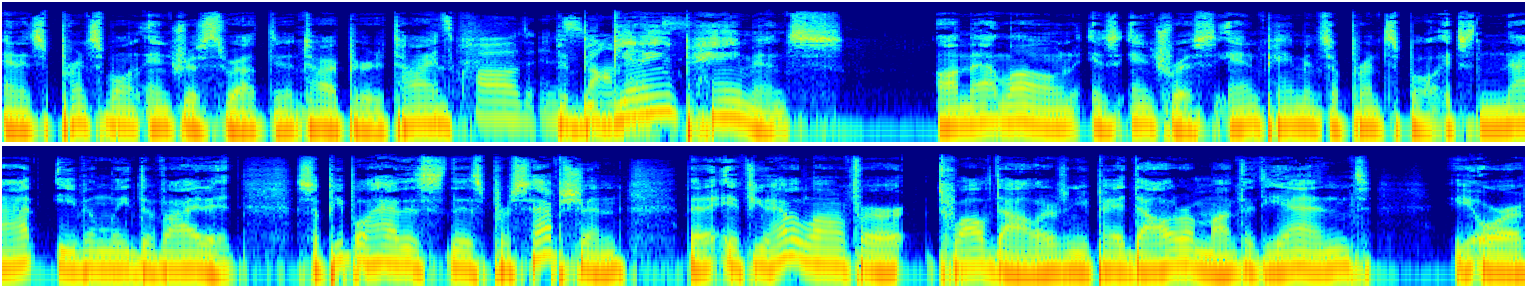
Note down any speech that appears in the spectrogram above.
and it's principal and interest throughout the entire period of time. It's called the beginning payments on that loan is interest. and payments are principal. It's not evenly divided. So people have this this perception that if you have a loan for twelve dollars and you pay a dollar a month at the end, or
